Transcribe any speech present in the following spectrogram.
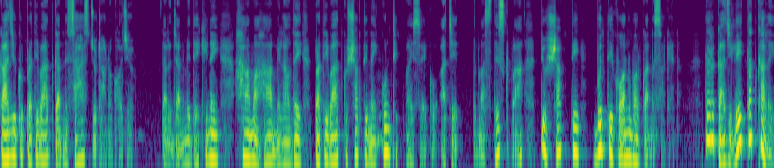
काजीको प्रतिवाद गर्ने साहस जुटाउन खोज्यो। तर जन्मेदेखि नै हामा हा मिलाउँदै प्रतिवादको शक्ति नै कुण्ठित भइसकेको अचेत मस्तिष्कमा त्यो शक्ति बुद्धिको अनुभव गर्न सकेन। तर काजीले तत्कालै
